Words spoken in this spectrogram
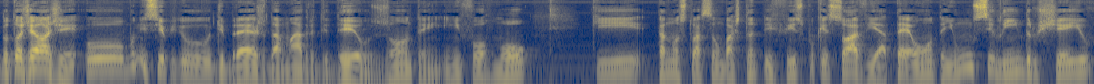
Doutor George, o município de Brejo da Madre de Deus ontem informou que está numa situação bastante difícil porque só havia até ontem um cilindro cheio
